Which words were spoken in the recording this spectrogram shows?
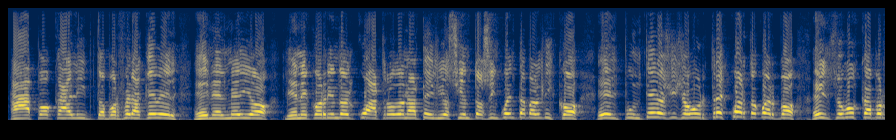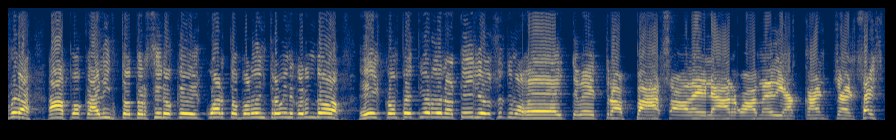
Apocalipto por fuera Kebel, en el medio viene corriendo el 4 Donatelio, 150 para el disco, el puntero Gillobur, tres cuarto cuerpo, en su busca por fuera Apocalipto, tercero Kebel, cuarto por dentro viene corriendo el competidor Donatelio, los últimos 20 metros, paso de largo a media cancha, el 6,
